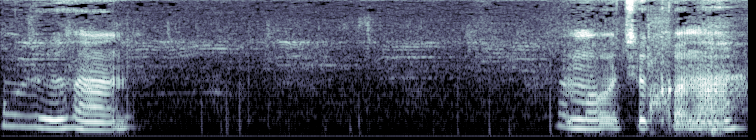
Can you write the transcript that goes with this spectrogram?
호주산. 뭐 어쨌거나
